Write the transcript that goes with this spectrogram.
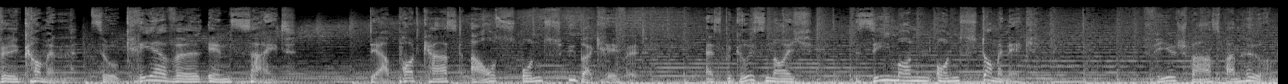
willkommen zu Kreavel Inside, der Podcast aus und über Krefeld. Es begrüßen euch Simon und Dominik. Viel Spaß beim Hören.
